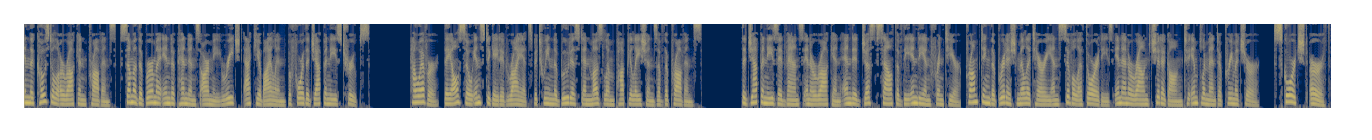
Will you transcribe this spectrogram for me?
In the coastal Arakan province, some of the Burma Independence Army reached Akyab Island before the Japanese troops. However, they also instigated riots between the Buddhist and Muslim populations of the province. The Japanese advance in Arakan ended just south of the Indian frontier, prompting the British military and civil authorities in and around Chittagong to implement a premature, scorched earth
